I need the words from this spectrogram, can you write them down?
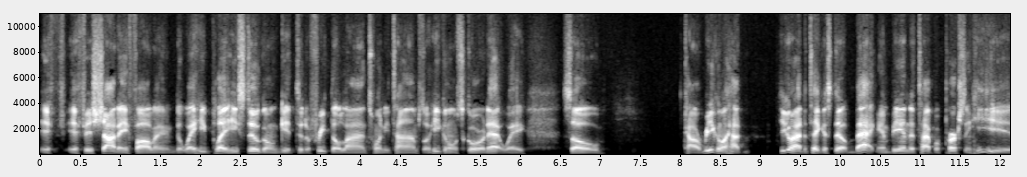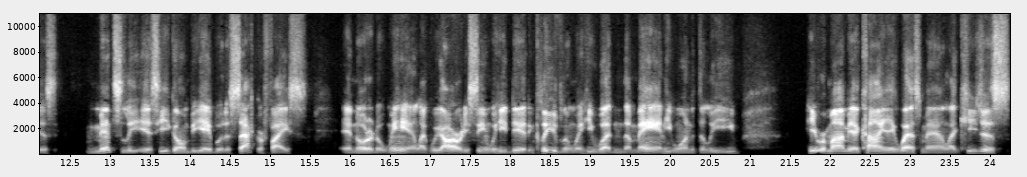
if if his shot ain't falling the way he play, he's still gonna get to the free throw line 20 times. So he gonna score that way. So Kyrie gonna have he gonna have to take a step back and being the type of person he is mentally is he gonna be able to sacrifice in order to win like we already seen what he did in cleveland when he wasn't the man he wanted to leave he remind me of kanye west man like he just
